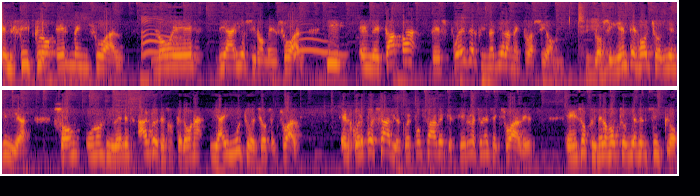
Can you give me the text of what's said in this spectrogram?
el ciclo es mensual, no es diario, sino mensual. Y en la etapa después del primer día de la menstruación, Sí. los siguientes 8 o 10 días son unos niveles altos de testosterona y hay mucho deseo sexual. El cuerpo es sabio, el cuerpo sabe que si hay relaciones sexuales en esos primeros 8 días del ciclo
